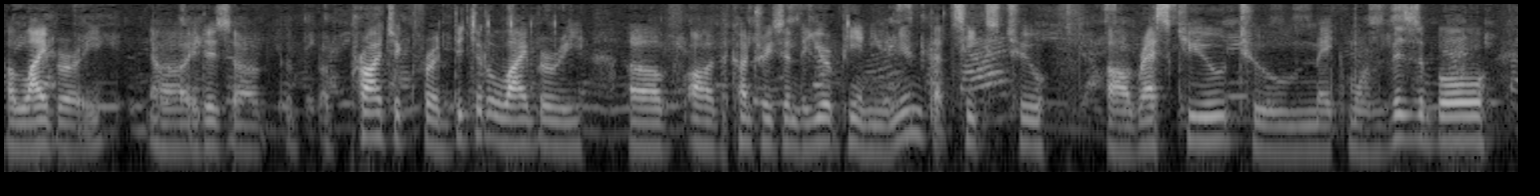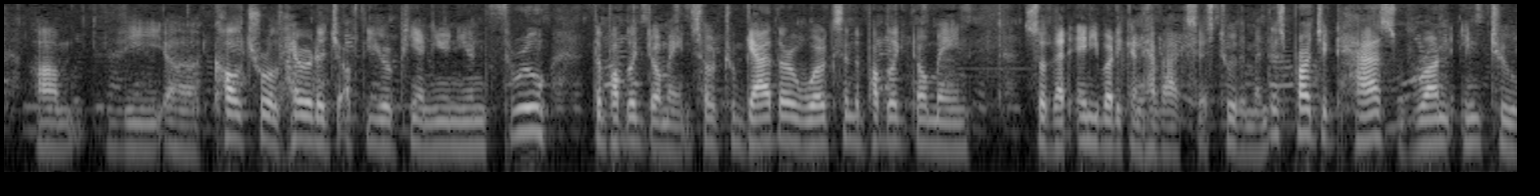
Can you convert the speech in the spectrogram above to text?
a library. Uh, it is a, a, project for a digital library of uh, the countries in the European Union that seeks to uh, rescue, to make more visible um, the uh, cultural heritage of the European Union through the public domain. So to gather works in the public domain so that anybody can have access to them. And this project has run into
